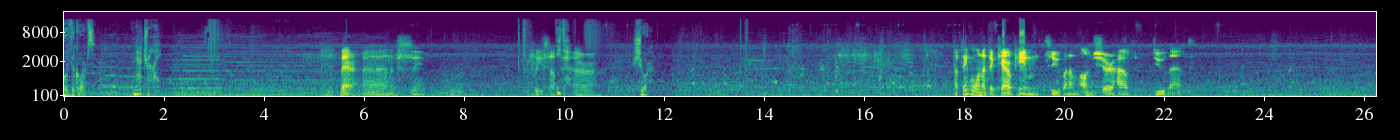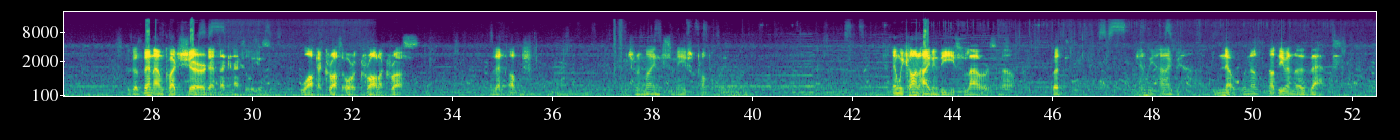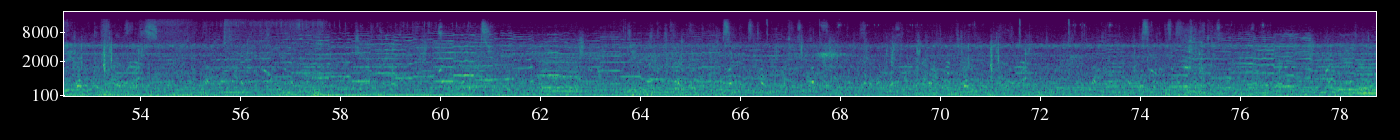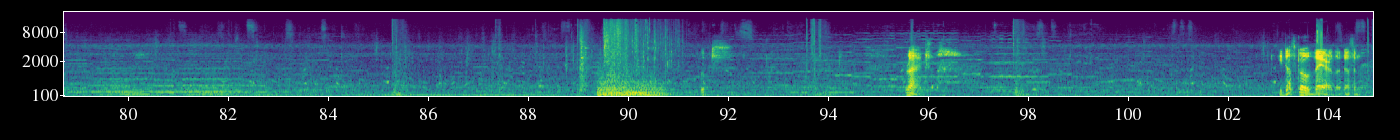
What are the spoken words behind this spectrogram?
move the corpse. Naturally. There. Uh, let's see. Freeze up Eat it. her. Sure. I think we want to take care of him too, but I'm unsure how to do that. Because then I'm quite sure that I can actually just walk across or crawl across, then up. Which reminds me, probably. And we can't hide in these flowers now. But can we hide behind? No, we're not. Not even uh, that. He does go there though, doesn't he?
